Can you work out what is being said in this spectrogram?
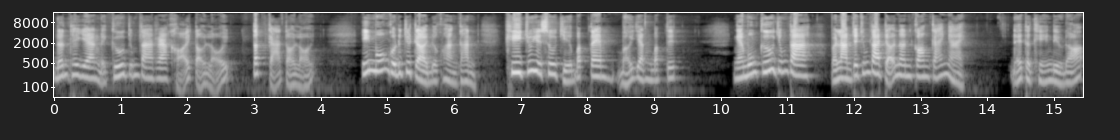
đến thế gian để cứu chúng ta ra khỏi tội lỗi, tất cả tội lỗi. Ý muốn của Đức Chúa Trời được hoàn thành khi Chúa Giêsu chịu bắp tem bởi dân bắp tít. Ngài muốn cứu chúng ta và làm cho chúng ta trở nên con cái Ngài. Để thực hiện điều đó,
